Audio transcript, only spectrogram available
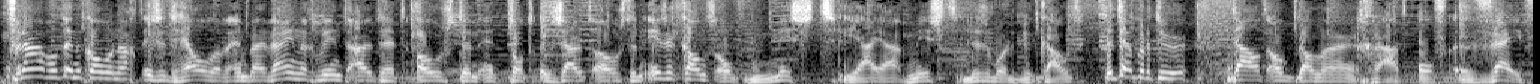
Vanavond en de komende nacht is het helder en bij weinig wind uit het oosten en tot zuidoosten is er kans op mist. Ja ja, mist, dus wordt het weer koud. De temperatuur daalt ook dan naar een graad of 5.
